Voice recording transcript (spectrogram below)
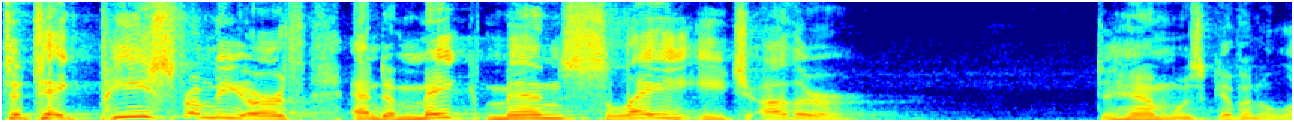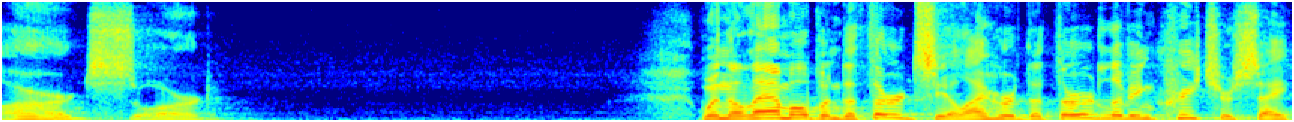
to take peace from the earth and to make men slay each other. To him was given a large sword. When the Lamb opened the third seal, I heard the third living creature say,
